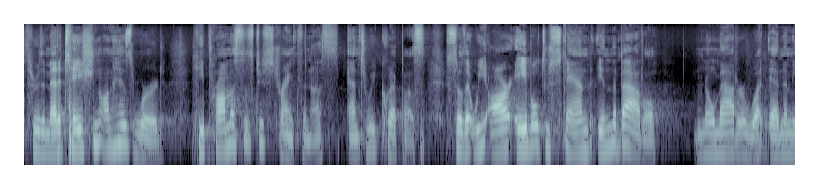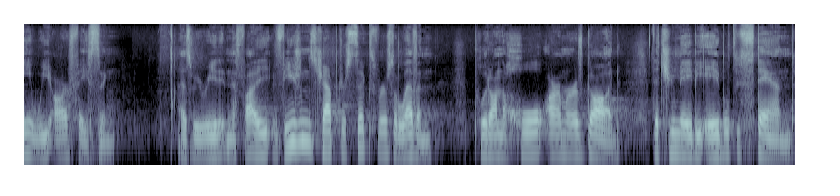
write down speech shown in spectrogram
through the meditation on his word, he promises to strengthen us and to equip us so that we are able to stand in the battle no matter what enemy we are facing. As we read it in Ephesians chapter 6 verse 11, put on the whole armor of God that you may be able to stand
